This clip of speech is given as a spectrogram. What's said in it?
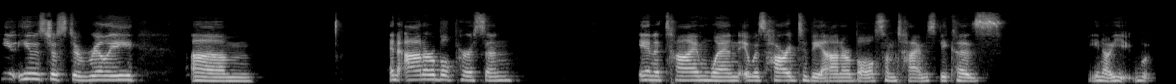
He he was just a really um an honorable person in a time when it was hard to be honorable sometimes because you know you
